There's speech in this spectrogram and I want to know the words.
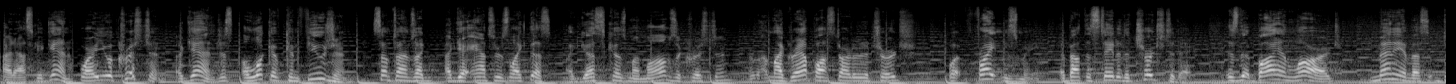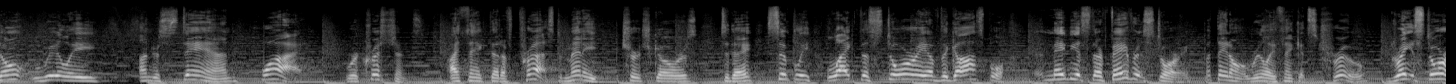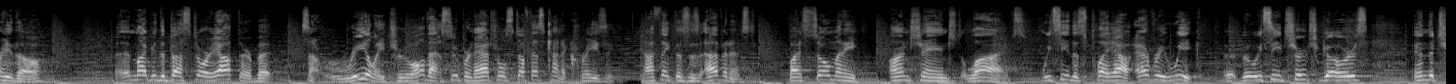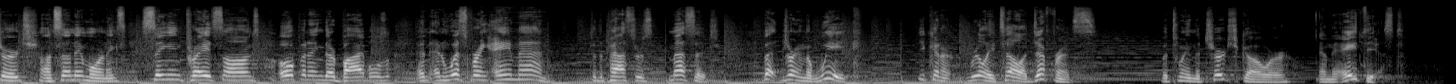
I'd ask again, Why are you a Christian? Again, just a look of confusion. Sometimes I'd, I'd get answers like this I guess because my mom's a Christian. My grandpa started a church. What frightens me about the state of the church today is that by and large, many of us don't really understand why we're Christians. I think that if pressed, many churchgoers today simply like the story of the gospel. Maybe it's their favorite story, but they don't really think it's true. Great story, though. It might be the best story out there, but it's not really true. All that supernatural stuff, that's kind of crazy. And I think this is evidenced by so many unchanged lives. We see this play out every week, uh, but we see churchgoers in the church on Sunday mornings singing praise songs, opening their Bibles, and, and whispering amen to the pastor's message. But during the week, you can really tell a difference between the churchgoer and the atheist.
